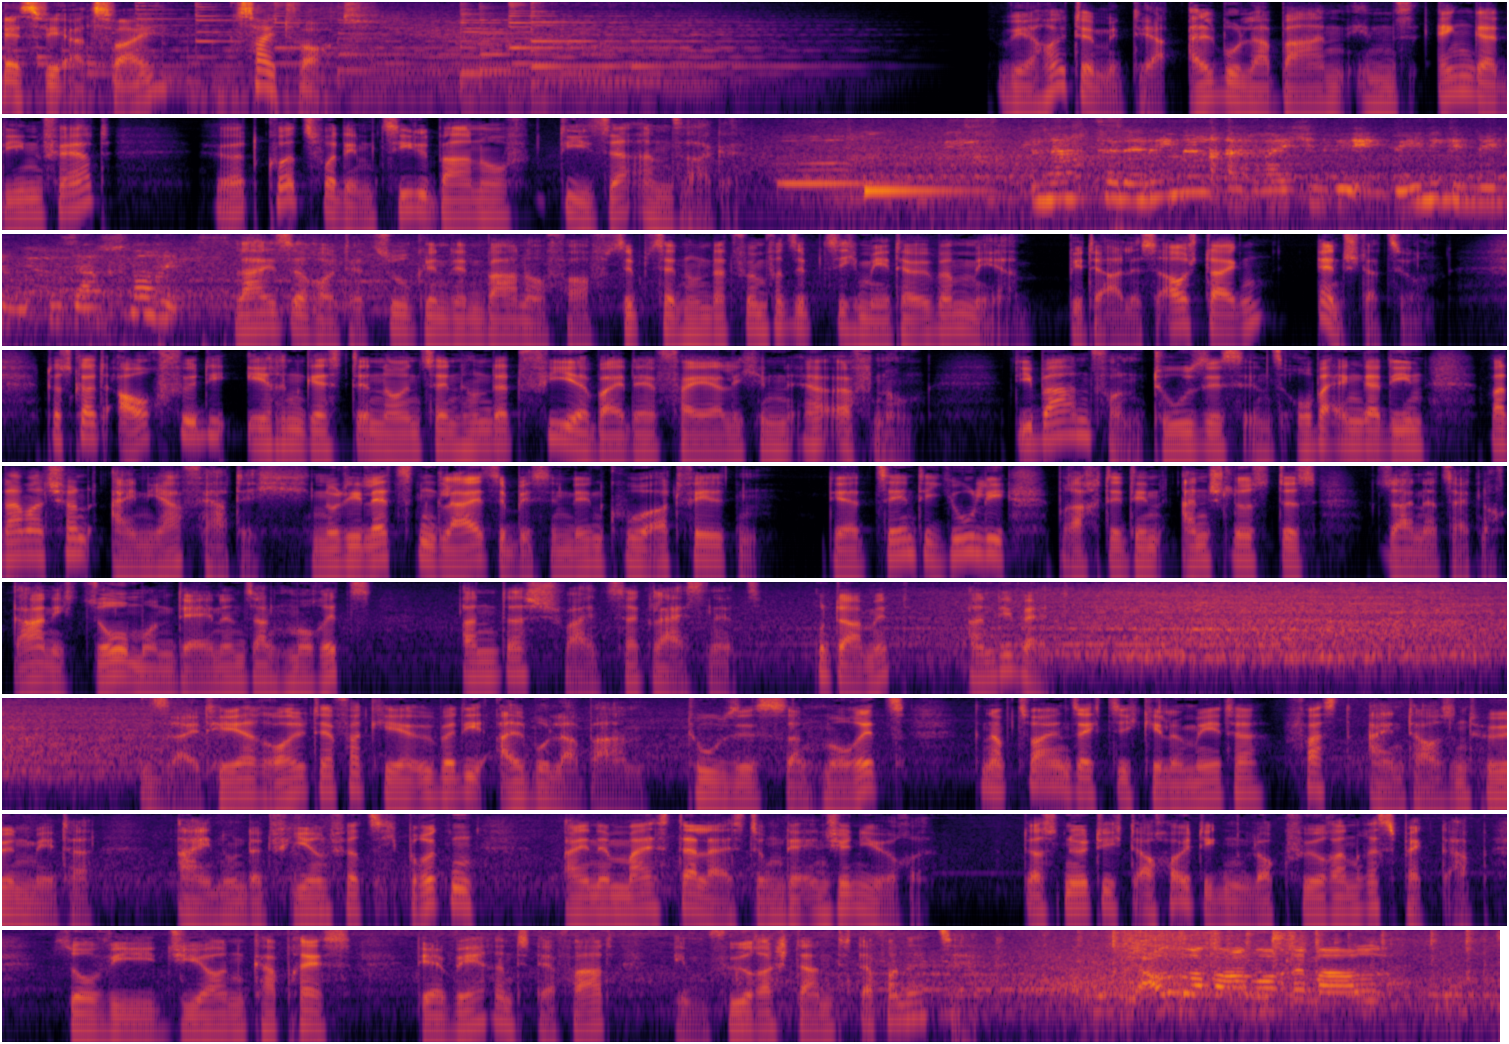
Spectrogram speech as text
SWA 2 Zeitwort. Wer heute mit der Albula-Bahn ins Engadin fährt, hört kurz vor dem Zielbahnhof diese Ansage. Nach Celerina erreichen wir in wenigen Minuten St. Moritz. Leise rollt der Zug in den Bahnhof auf 1775 Meter über Meer. Bitte alles aussteigen, Endstation. Das galt auch für die Ehrengäste 1904 bei der feierlichen Eröffnung. Die Bahn von Thusis ins Oberengadin war damals schon ein Jahr fertig. Nur die letzten Gleise bis in den Kurort fehlten. Der 10. Juli brachte den Anschluss des seinerzeit noch gar nicht so mondänen St. Moritz an das Schweizer Gleisnetz und damit an die Welt. Seither rollt der Verkehr über die Albula-Bahn. Thusis St. Moritz, knapp 62 Kilometer, fast 1000 Höhenmeter, 144 Brücken, eine Meisterleistung der Ingenieure. Das nötigt auch heutigen Lokführern Respekt ab, so wie Gion Capres, der während der Fahrt im Führerstand davon erzählt. Die Autobahn wurde mal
